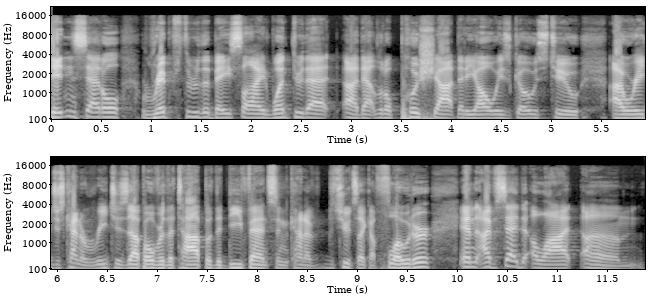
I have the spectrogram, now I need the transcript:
didn't settle, ripped through the baseline, went through that uh, that little push shot that he always goes to, uh, where he just kind of reaches up over the top of the defense and kind of shoots like a floater. And I've said a lot. Um,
